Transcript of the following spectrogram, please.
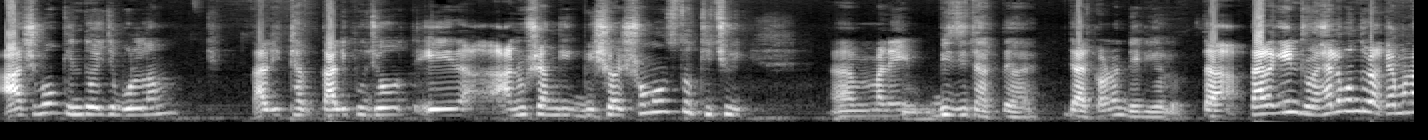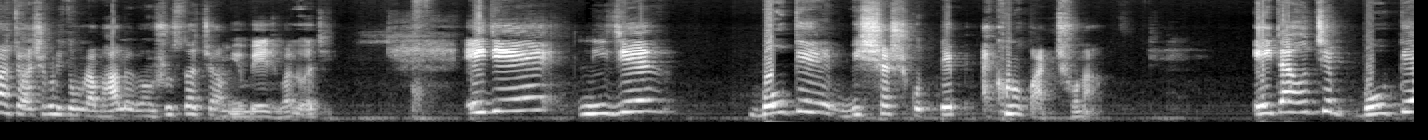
আসব, কিন্তু ওই যে বললাম, কালী ঠাক কালী পুজো, এর আনুষাঙ্গিক বিষয়, সমস্ত কিছুই মানে বিজি থাকতে হয়, যার কারণে দেরি হলো। তা তার আগে ইন্ট্রো হ্যালো বন্ধুরা, কেমন আছো? আশা করি তোমরা ভালো এবং সুস্থ আছো, আমিও বেশ ভালো আছি। এই যে নিজের বউকে বিশ্বাস করতে এখনও পারছ না। এটা হচ্ছে বউকে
